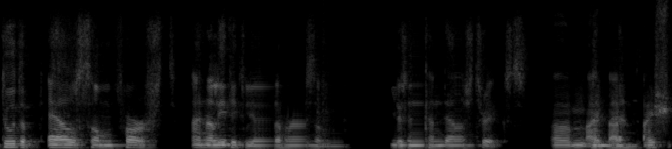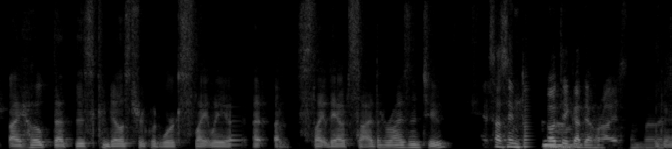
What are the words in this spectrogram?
do the L sum first analytically on the horizon using Candelas tricks. Um, I, I, I, I, hope that this Candelas trick would work slightly uh, uh, slightly outside the horizon too. It's asymptotic mm. at the horizon, but okay.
